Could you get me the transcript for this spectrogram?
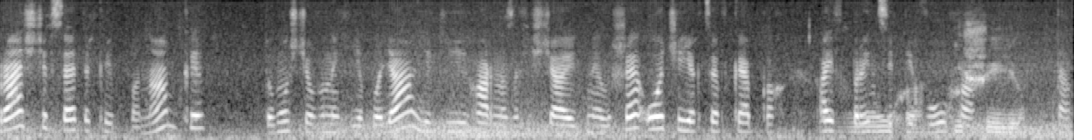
краще все-таки панамки, тому що в них є поля, які гарно захищають не лише очі, як це в кепках, а й в принципі вуха. і шию. Так,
